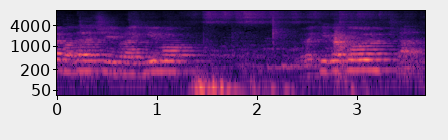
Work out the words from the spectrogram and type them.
Подача Ибрагимов. Игроки готовы? Да.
